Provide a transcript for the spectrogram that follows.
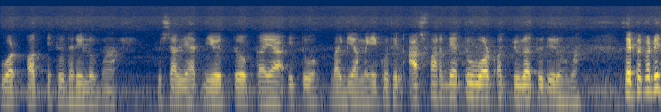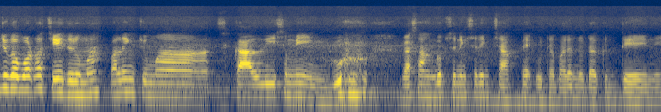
workout itu dari rumah. Bisa lihat di YouTube kayak itu bagi yang mengikutin Asfar dia tuh workout juga tuh di rumah. Saya pribadi juga workout sih di rumah paling cuma sekali seminggu. Nggak sanggup sering-sering capek udah badan udah gede ini.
